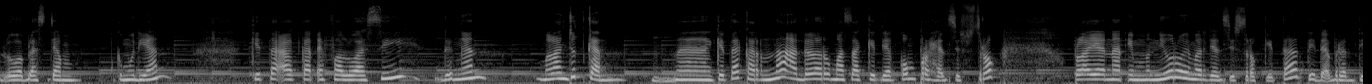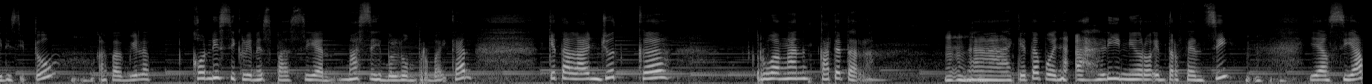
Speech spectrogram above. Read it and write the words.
12 jam kemudian, kita akan evaluasi dengan melanjutkan. Nah, kita karena adalah rumah sakit yang komprehensif stroke, pelayanan neuro emergency stroke kita tidak berhenti di situ. Apabila kondisi klinis pasien masih belum perbaikan, kita lanjut ke ruangan kateter. Nah, kita punya ahli neurointervensi yang siap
